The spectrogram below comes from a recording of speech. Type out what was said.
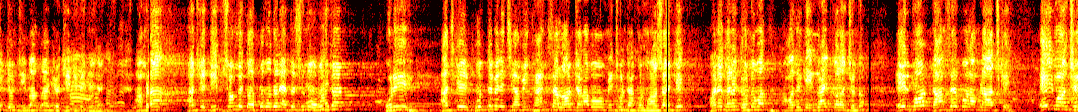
একজন জি বাংলা কেউ চিঠি পেতে যায়। আমরা আজকে দ্বীপ সঙ্গে তত্ত্বাবধানে এত সুন্দর অনুষ্ঠান উনি আজকে করতে পেরেছি। আমি থ্যাংকস আ লট জানাব মিঠুন ঠাকুর মহাশয়কে। অনেক অনেক ধন্যবাদ আমাদেরকে ইনভাইট করার জন্য। এরপর ডান্সের পর আমরা আজকে এই মঞ্চে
